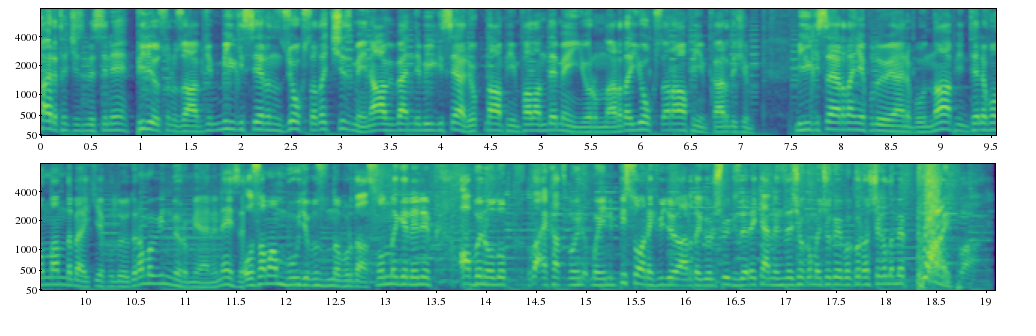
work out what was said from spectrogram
harita çizmesini biliyorsunuz abicim. Bilgisayarınız yoksa da çizmeyin. Abi bende bilgisayar yok ne yapayım falan demeyin yorumlarda. Yoksa ne yapayım kardeşim. Bilgisayardan yapılıyor yani bu. Ne yapayım telefondan da belki yapılıyordur ama bilmiyorum yani. Neyse. O zaman bu videomuzun da burada sonuna gelelim. Abone olup like atmayı unutmayın. Bir sonraki videolarda görüşmek üzere. Kendinize çok ama çok iyi bakın. Hoşçakalın ve bay bay.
